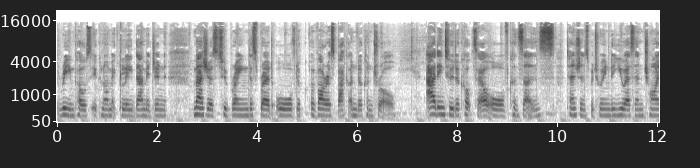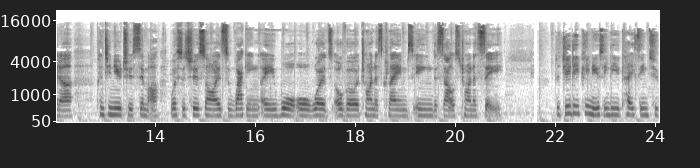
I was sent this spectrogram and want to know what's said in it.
reimpose economically damaging measures to bring the spread of the virus back under control. Adding to the cocktail of concerns, tensions between the US and China continue to simmer, with the two sides wagging a war or words over China's claims in the South China Sea. The GDP news in the UK seems to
